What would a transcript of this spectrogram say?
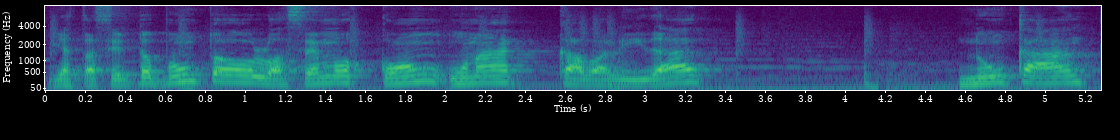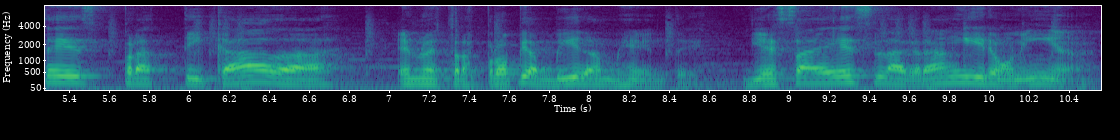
y hasta cierto punto lo hacemos con una cabalidad nunca antes practicada en nuestras propias vidas, mi gente. Y esa es la gran ironía.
